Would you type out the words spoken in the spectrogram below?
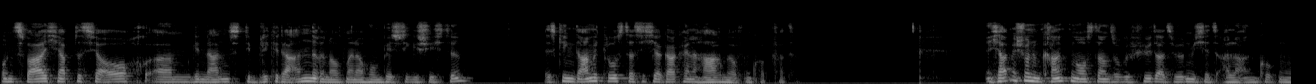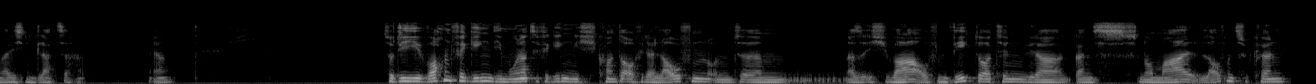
Und zwar, ich habe das ja auch ähm, genannt, die Blicke der anderen auf meiner Homepage, die Geschichte. Es ging damit los, dass ich ja gar keine Haare mehr auf dem Kopf hatte. Ich habe mich schon im Krankenhaus dann so gefühlt, als würden mich jetzt alle angucken, weil ich eine Glatze habe. Ja. So die Wochen vergingen, die Monate vergingen, ich konnte auch wieder laufen und ähm, also ich war auf dem Weg dorthin, wieder ganz normal laufen zu können.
